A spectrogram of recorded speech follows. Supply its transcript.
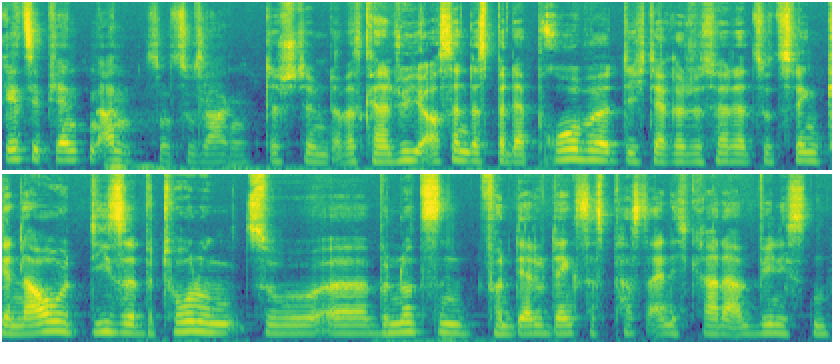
Rezipienten an, sozusagen. Das stimmt, aber es kann natürlich auch sein, dass bei der Probe dich der Regisseur dazu zwingt, genau diese Betonung zu äh, benutzen, von der du denkst, das passt eigentlich gerade am wenigsten.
